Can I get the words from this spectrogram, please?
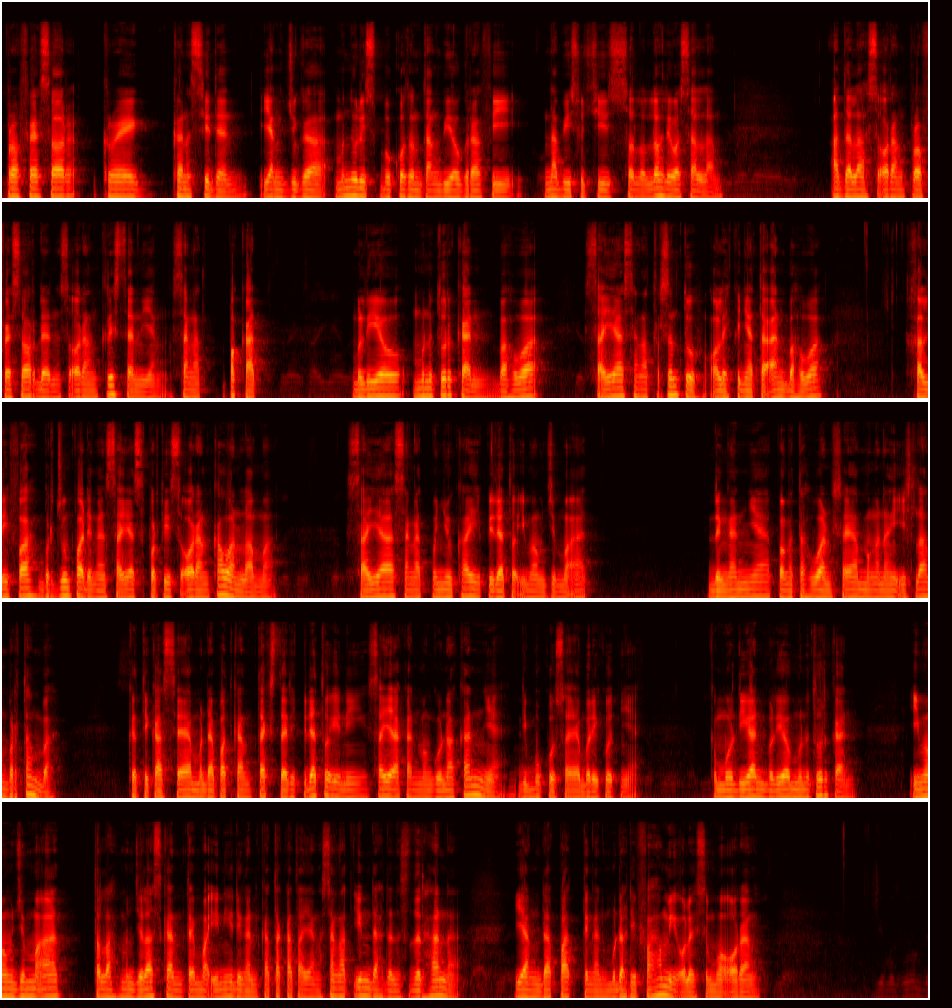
Profesor Craig Considen yang juga menulis buku tentang biografi Nabi suci Shallallahu Alaihi Wasallam adalah seorang profesor dan seorang Kristen yang sangat pekat. Beliau menuturkan bahwa saya sangat tersentuh oleh kenyataan bahwa Khalifah berjumpa dengan saya seperti seorang kawan lama. Saya sangat menyukai pidato imam jemaat. Dengannya, pengetahuan saya mengenai Islam bertambah. Ketika saya mendapatkan teks dari pidato ini, saya akan menggunakannya di buku saya berikutnya. Kemudian beliau menuturkan, Imam Jemaat telah menjelaskan tema ini dengan kata-kata yang sangat indah dan sederhana, yang dapat dengan mudah difahami oleh semua orang.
